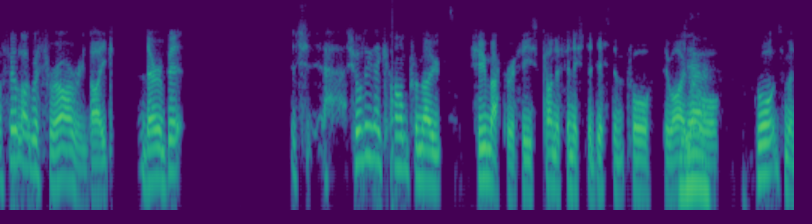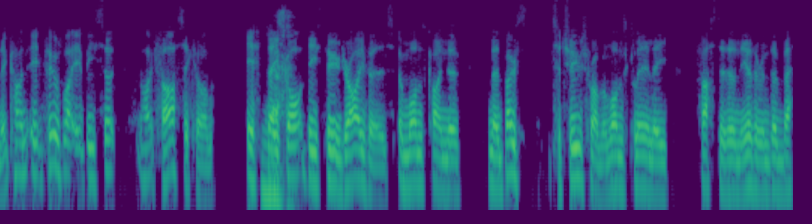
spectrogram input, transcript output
I feel like with Ferrari, like they're a bit. Surely they can't promote Schumacher if he's kind of finished a distant fourth to either Yeah. or Shwartzman. It kind, it feels like it'd be so like farcical if Yeah. they've got these two drivers and one's kind of, you know, both to choose from, and one's clearly faster than the other and done better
